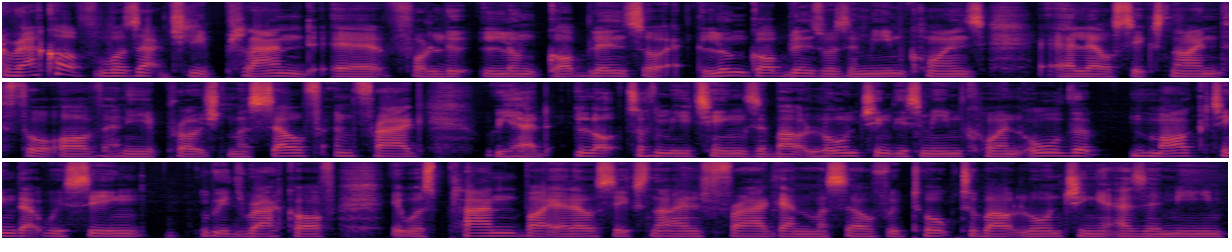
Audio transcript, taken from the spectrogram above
Rakoff was actually planned uh, for Lunk Goblins. So Lunk Goblins was a meme coins LL69 thought of and he approached myself and Frag. We had lots of meetings about launching this meme coin. All the marketing that we're seeing with Rakoff, it was planned by LL69, Frag and myself. We talked about launching it as a meme,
